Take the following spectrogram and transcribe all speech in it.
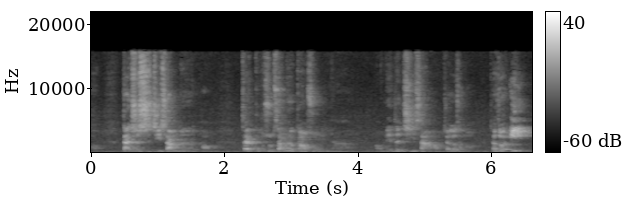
好，但是实际上呢，好，在古书上又告诉你啊，好，连贞七煞哈叫做什么？叫做一，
